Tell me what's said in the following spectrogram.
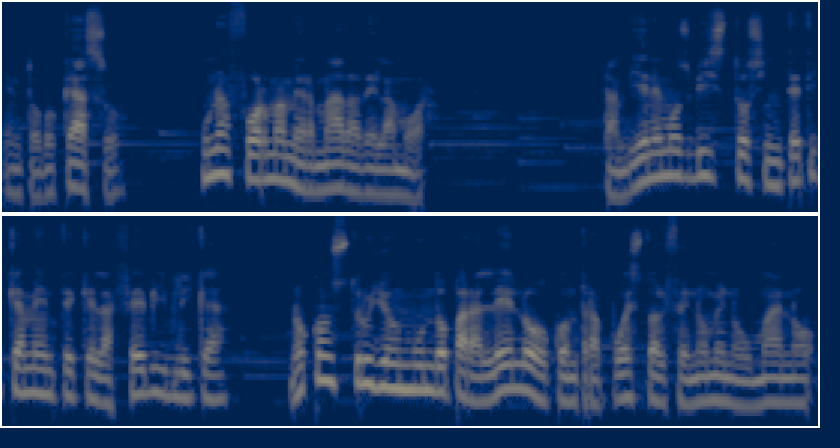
en todo caso, una forma mermada del amor. También hemos visto sintéticamente que la fe bíblica no construye un mundo paralelo o contrapuesto al fenómeno humano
